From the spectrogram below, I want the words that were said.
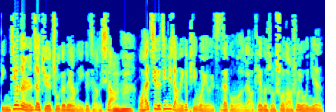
顶尖的人在角逐的那样的一个奖项。我还记得金曲奖的一个评委有一次在跟我聊天的时候说到，说有一年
